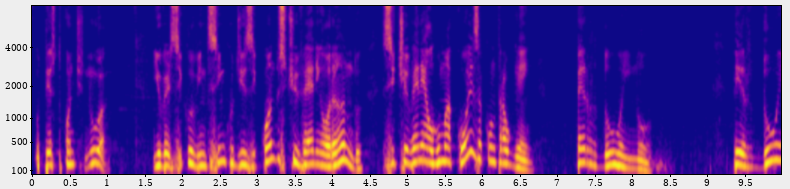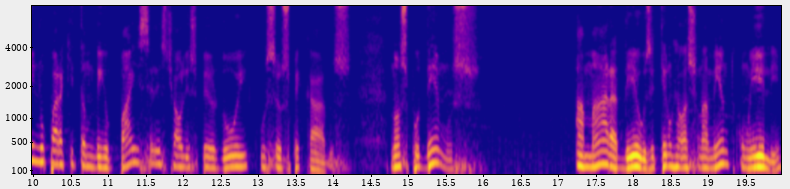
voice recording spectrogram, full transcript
O texto continua. E o versículo 25 diz: E quando estiverem orando, se tiverem alguma coisa contra alguém, perdoem-no. Perdoem-no para que também o Pai Celestial lhes perdoe os seus pecados. Nós podemos amar a Deus e ter um relacionamento com Ele,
